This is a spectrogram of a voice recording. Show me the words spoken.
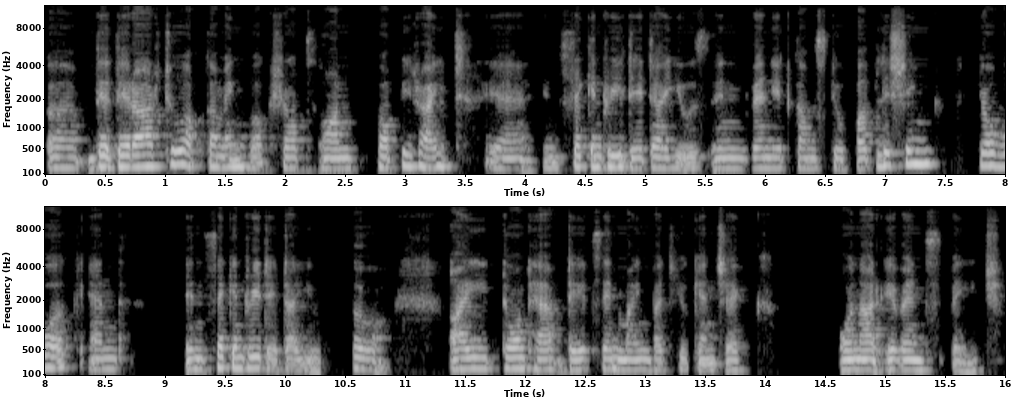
Uh, there, there, are two upcoming workshops on copyright uh, in secondary data use in when it comes to publishing your work and in secondary data use. So I don't have dates in mind, but you can check on our events page.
